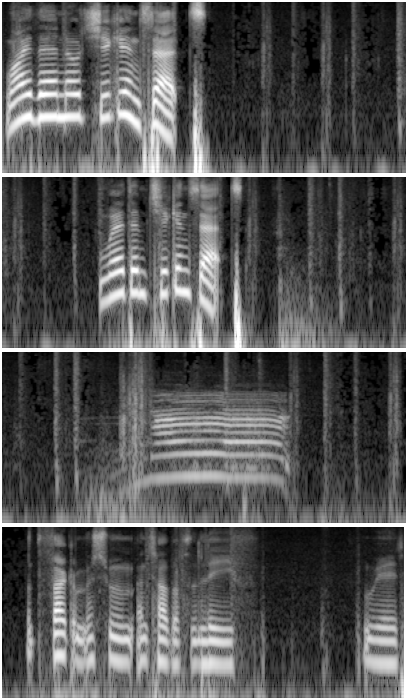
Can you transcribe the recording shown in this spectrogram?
Why there no chicken sets? Where them chickens at? What the fuck, a mushroom on top of the leaf. Weird.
